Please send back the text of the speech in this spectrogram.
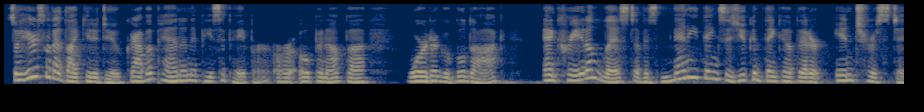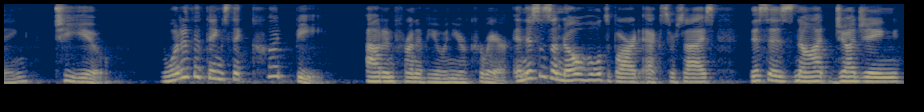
So here's what I'd like you to do grab a pen and a piece of paper, or open up a Word or Google Doc, and create a list of as many things as you can think of that are interesting to you. What are the things that could be out in front of you in your career? And this is a no holds barred exercise. This is not judging,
